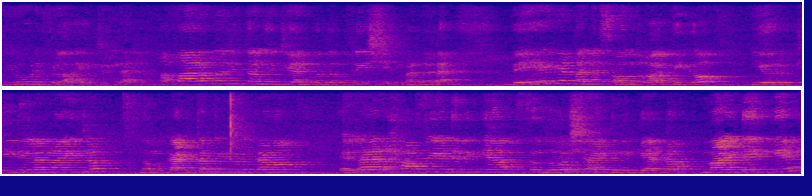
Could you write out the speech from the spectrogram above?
ബ്യൂട്ടിഫുൾ ആയിട്ടുണ്ട് അപ്പൊ അറുന്നൂറ്റി തൊണ്ണൂറ്റി ഒൻപത് ഫ്രീ ഷിപ്മെന്റിന് വേഗം തന്നെ സ്വന്തമാക്കിക്കോ. ഈ ഒരു കിടിലൻ ഐറ്റം നമുക്ക് അടുത്ത വീട്ടിൽ കാണാം. എല്ലാവരും ഹാപ്പി ആയിട്ടിരിക്കുക. സന്തോഷമായിട്ടിരിക്കുക കേട്ടോ. ബൈ ടേക്ക് കെയർ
